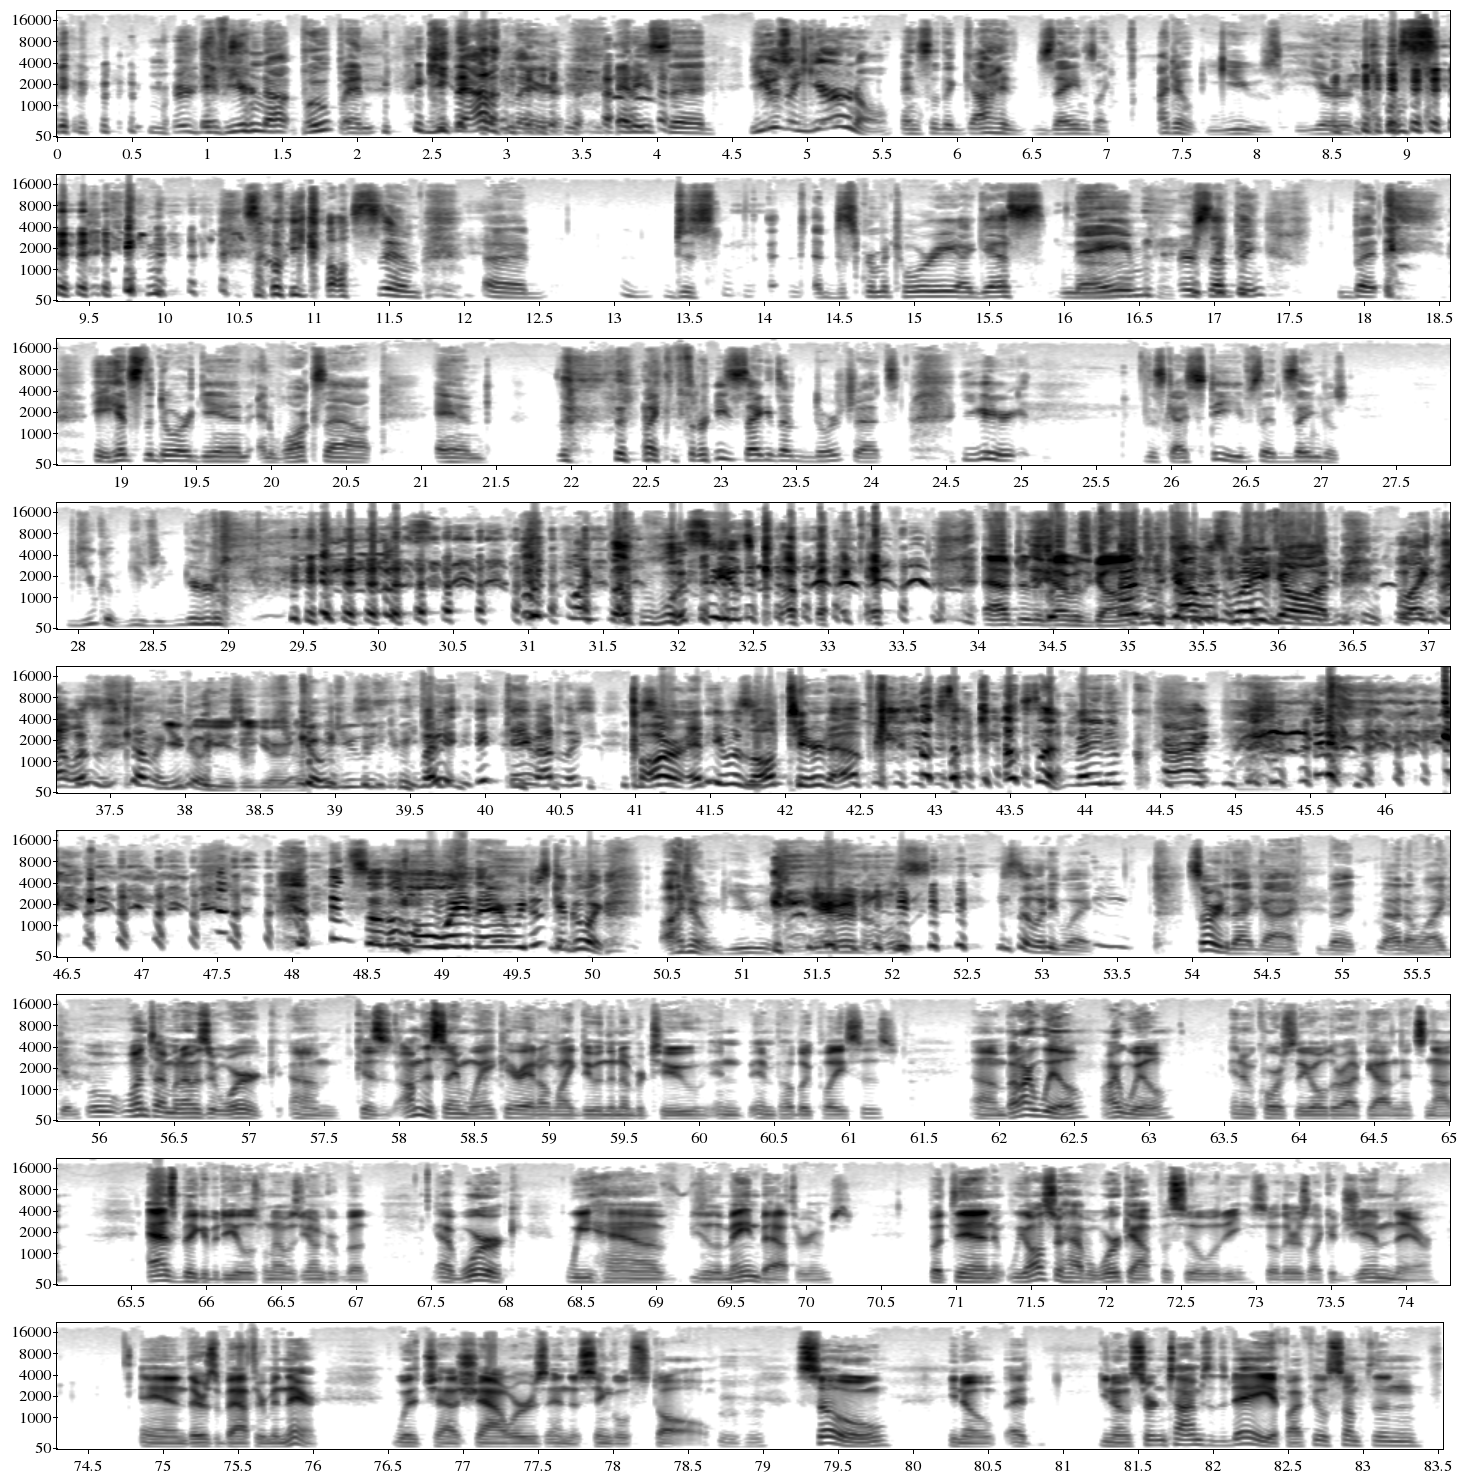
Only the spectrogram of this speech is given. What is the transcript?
if you're not pooping, get out of there. And he said, use a urinal. And so the guy, Zane's like, I don't use urinals. so he calls him uh, dis- a discriminatory, I guess, name oh. or something. But he hits the door again and walks out. And like three seconds after the door shuts, you hear this guy, Steve, said, Zane goes, you go use a urinal. Like the wussiest comeback. After the guy was gone, After the guy was way gone. Like that was his coming. you go use a urinal. go use a urinal. But he, he came out of the car and he was all teared up. I guess that made him cry. so the whole way there, we just kept going. I don't use urinals. so anyway, sorry to that guy, but I don't like him. Well, one time when I was at work, because I'm the same way, Carrie. I don't like doing the number two in, in public places, um, but I will. I will. And of course, the older I've gotten, it's not as big of a deal as when I was younger. But at work, we have you know the main bathrooms, but then we also have a workout facility. So there's like a gym there, and there's a bathroom in there, which has showers and a single stall. Mm-hmm. So you know at you know certain times of the day, if I feel something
